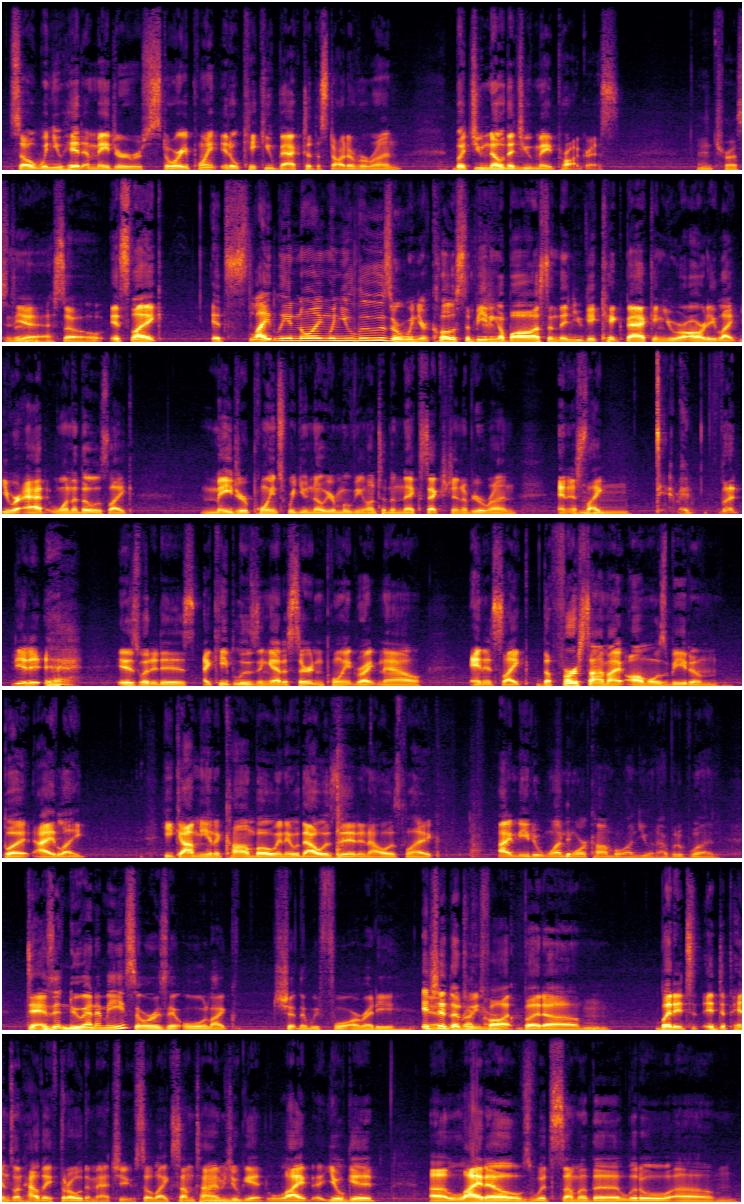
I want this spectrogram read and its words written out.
so when you hit a major story point it'll kick you back to the start of a run but you know that you've made progress. Interesting. yeah, so it's like it's slightly annoying when you lose or when you're close to beating a boss and then you get kicked back and you were already like you were at one of those like major points where you know you're moving on to the next section of your run and it's like mm-hmm. damn it but it, it it is what it is. I keep losing at a certain point right now and it's like the first time I almost beat him but I like he got me in a combo and it that was it and I was like I needed one more combo on you and I would have won. Damn. Is it new enemies or is it all like shit that we fought already? It's shit that we fought, but um, but it's it depends on how they throw them at you. So like sometimes Mm. you'll get light, you'll get uh light elves with some of the little um,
